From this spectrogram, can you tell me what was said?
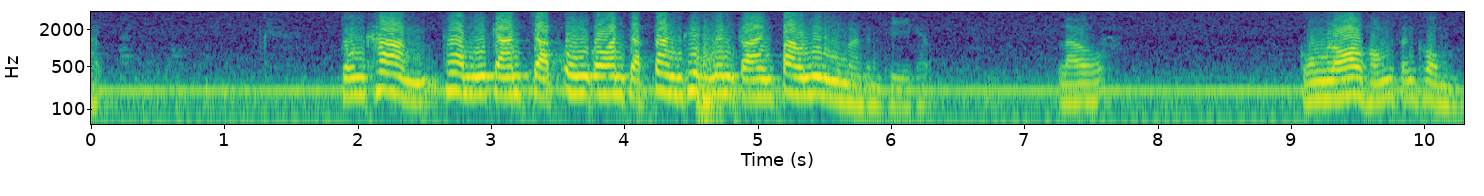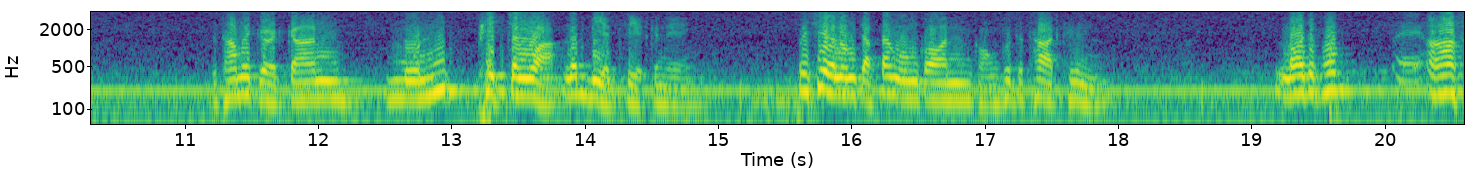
ครับ ตรงข้ามถ้ามีการจัดองค์กรจัดตั้งขึ้นนั่นกลายเป้านิ่งมาทันทีครับ แล้วกงล้อของสังคม จะทำให้เกิดการหมุนผิดจังหวะและเบียดเสียดกันเองไม่เชื่อลงจับตั้งองค์กรของพุทธทาสขึ้น เราจะพบอาส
